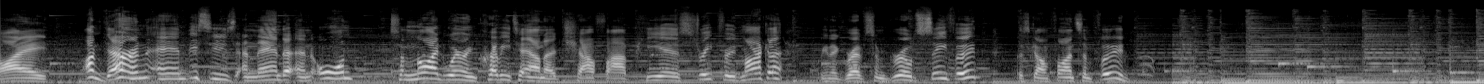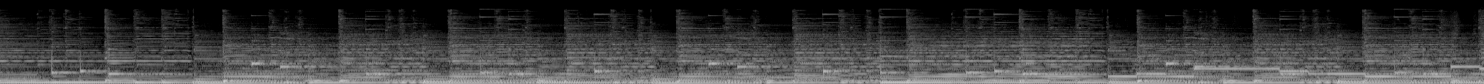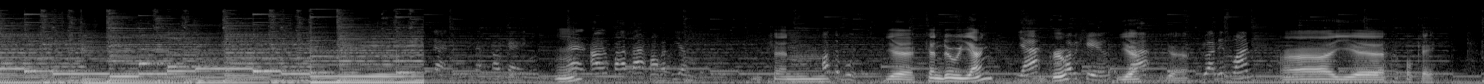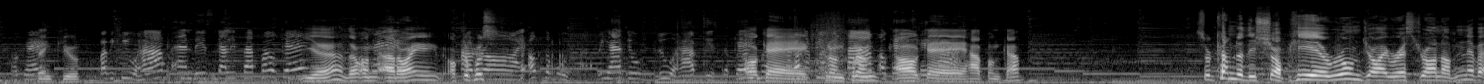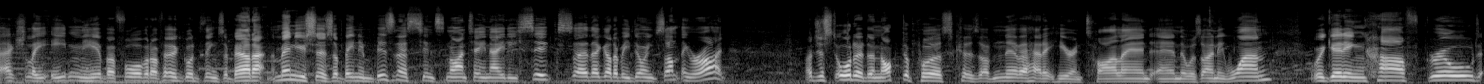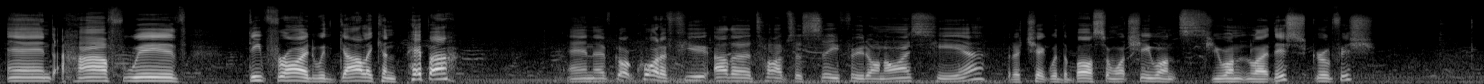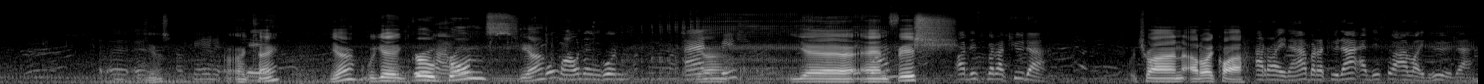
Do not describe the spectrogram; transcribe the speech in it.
Hi, I'm Darren and this is Ananda and Orn. Tonight we're in Krabi Town at Chao Fah Pier Street Food Market. We're gonna grab some grilled seafood. Let's go and find some food. food. Yeah, can do yang? Yeah, group? barbecue. Yeah, yeah. You want this one? Uh, yeah, okay. Okay. Thank you. Barbecue ham and this garlic pepper, okay? Yeah, that one okay. octopus. Aroy octopus. We have to do half this, okay? Okay, krung krung. Okay, okay, hapon okay. kap. So come to this shop here, Roomjai restaurant. I've never actually eaten here before, but I've heard good things about it. The menu says they've been in business since 1986, so they've got to be doing something right. I just ordered an octopus because I've never had it here in Thailand and there was only one. We're getting half grilled and half with deep fried with garlic and pepper. And they've got quite a few other types of seafood on ice here. Better check with the boss on what she wants. You want like this, grilled fish? Uh, uh, yes. okay Okay. Yeah, we get grilled prawns. Yeah. กุ้ yeah, this and one? fish. Oh, this barracuda. Which one? Aroy kwa? Aroy na, barracuda, and this one aroy good. Ah.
